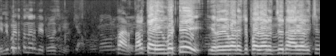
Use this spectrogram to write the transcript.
ఎన్ని పెడుతున్నారు మీరు రోజుకి? పడతా టైం బట్టి ఇరవై వాడచ్చు పది ఆడచ్చు నాలుగు ఆడచ్చు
